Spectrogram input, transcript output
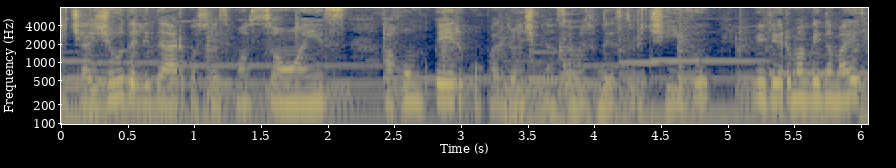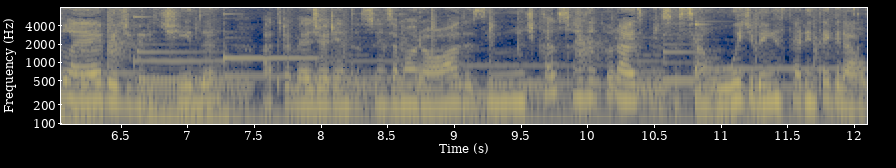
e te ajuda a lidar com as suas emoções, a romper com o padrão de pensamento destrutivo e viver uma vida mais leve e divertida através de orientações amorosas e indicações naturais para sua saúde e bem-estar integral.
